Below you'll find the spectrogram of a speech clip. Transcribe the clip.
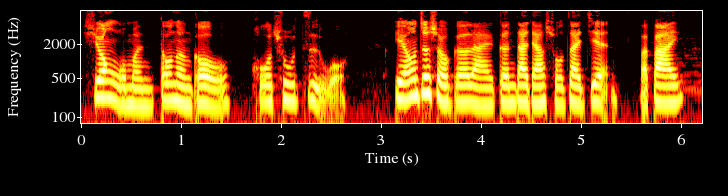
希望我们都能够活出自我。也用这首歌来跟大家说再见，拜拜。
